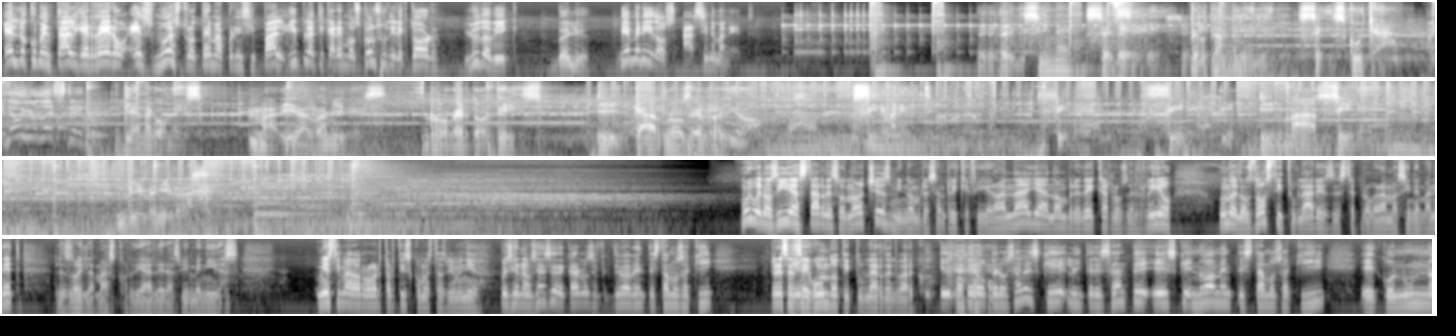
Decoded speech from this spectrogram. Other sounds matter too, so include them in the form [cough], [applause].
El documental Guerrero es nuestro tema principal y platicaremos con su director, Ludovic Bellieu. Bienvenidos a Cinemanet. El cine se ve, pero también se escucha. Diana Gómez, María Ramírez, Roberto Ortiz y Carlos del Río. Cinemanet. Cine, cine, cine y más cine. Bienvenidos. Muy buenos días, tardes o noches. Mi nombre es Enrique Figueroa Anaya, a nombre de Carlos del Río, uno de los dos titulares de este programa Cinemanet. Les doy la más cordial de las bienvenidas. Mi estimado Roberto Ortiz, ¿cómo estás? Bienvenido. Pues en ausencia de Carlos, efectivamente estamos aquí Tú eres el Eh, segundo titular del barco. Eh, pero, [laughs] pero sabes que lo interesante es que nuevamente estamos aquí eh, con un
